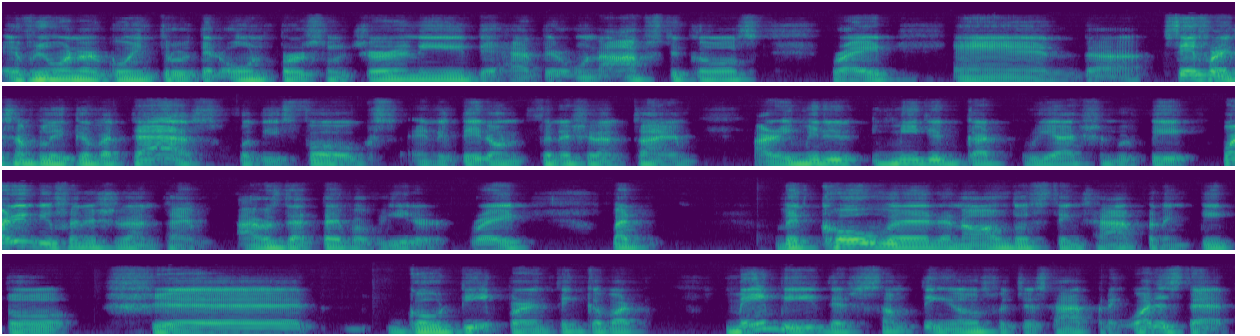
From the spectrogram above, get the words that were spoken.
everyone are going through their own personal journey. They have their own obstacles, right? And uh, say, for example, you give a task for these folks, and if they don't finish it on time, our immediate immediate gut reaction would be, "Why didn't you finish it on time? I was that type of leader, right?" But with COVID and all those things happening, people should go deeper and think about maybe there's something else which is happening. What is that?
